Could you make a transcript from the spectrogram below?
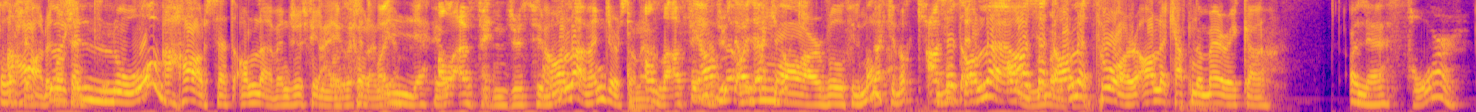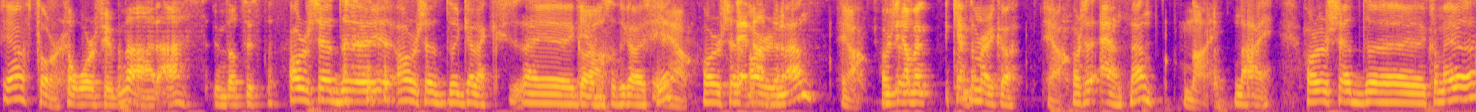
Altså, Jeg har du har ikke lov! Jeg har sett alle Avengers-filmer. alle. Alle Avengers-filmer. alle Avengers, ja. Alle Ja, Avengers. men Ja, men det alle er ikke. Det er ikke nok. Jeg har sett se alle, jeg har sett alle Thor, alle Captain America. Alle. Thor. Ja, Thor. Thor-filmene er ass, unntatt siste. Har du sett, eh, har du sett Galaxy, nei, Guardians Ja. of the Galaxy? Ja. Har du sett. Iron Man? Ja. Har du sett Ja, men- Captain America? Ja. Har du sett Ant-Man? Nei. Nei. Har du sett uh, Hva mer er det?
